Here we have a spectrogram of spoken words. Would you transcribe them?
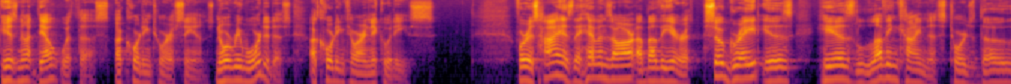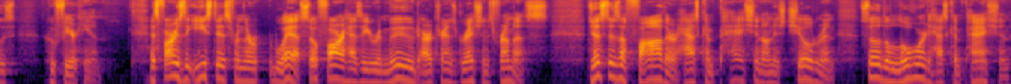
He has not dealt with us according to our sins, nor rewarded us according to our iniquities. For as high as the heavens are above the earth, so great is his loving kindness towards those who fear him. As far as the east is from the west, so far has he removed our transgressions from us. Just as a father has compassion on his children, so the Lord has compassion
